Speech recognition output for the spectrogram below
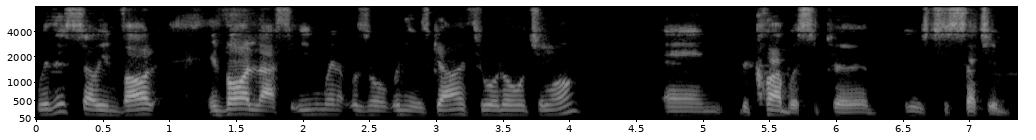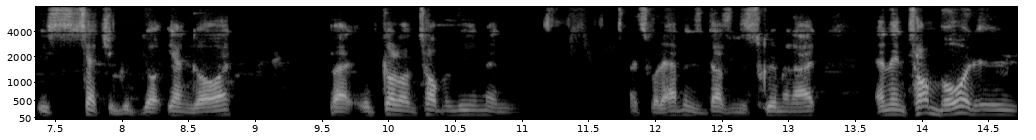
with us. So he invited invited us in when it was all, when he was going through it all at Geelong, and the club was superb. He was just such a he's such a good young guy, but it got on top of him, and that's what happens. It doesn't discriminate. And then Tom Boyd, who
